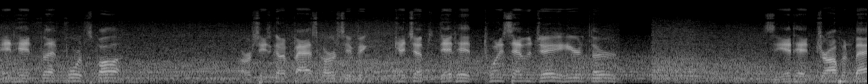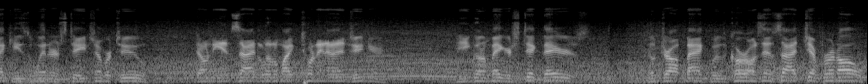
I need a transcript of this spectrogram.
Deadhead for that fourth spot. RC's got a fast car, see if he can catch up to Deadhead 27J here in third. See Deadhead dropping back. He's the winner of stage number two. Down the inside, Little Mike 29 Jr. He ain't gonna make her stick theirs. He'll drop back with the car on his inside. Jeff Renault,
